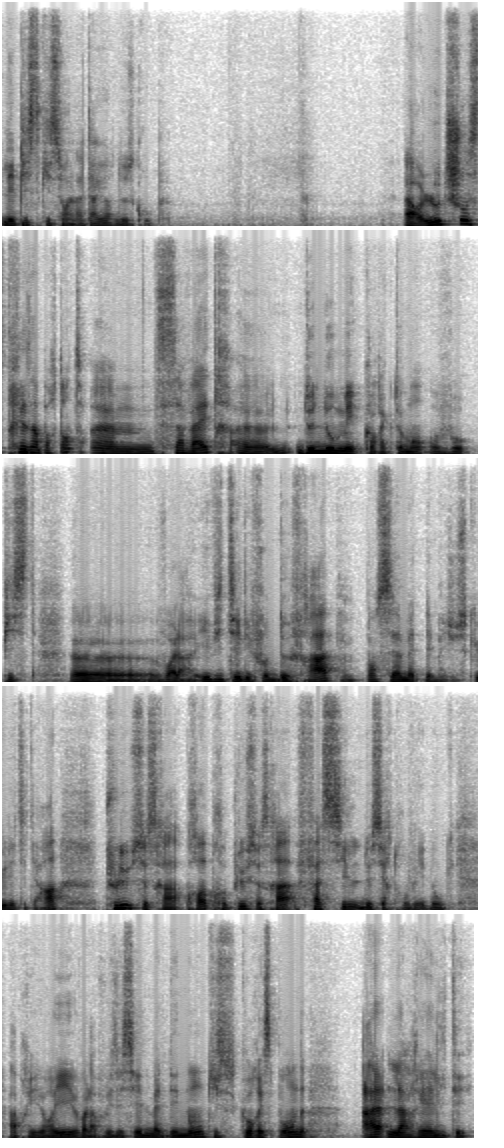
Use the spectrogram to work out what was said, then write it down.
les pistes qui sont à l'intérieur de ce groupe. Alors l'autre chose très importante, euh, ça va être euh, de nommer correctement vos pistes. Euh, voilà, éviter les fautes de frappe, pensez à mettre des majuscules, etc. Plus ce sera propre, plus ce sera facile de s'y retrouver. Donc a priori, voilà, vous essayez de mettre des noms qui correspondent à la réalité.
